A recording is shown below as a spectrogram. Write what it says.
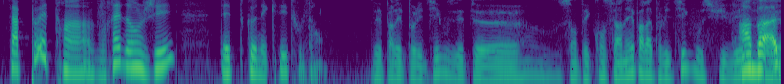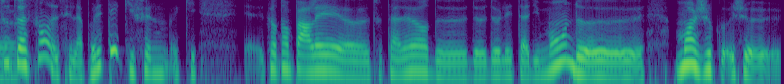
Ça peut être un vrai danger d'être connecté tout le temps. Vous avez parlé de politique. Vous êtes, euh, vous vous sentez concerné par la politique Vous suivez Ah bah, de toute euh, façon, c'est la politique qui fait le... Qui... Quand on parlait euh, tout à l'heure de, de, de l'état du monde, euh, moi, je, je...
